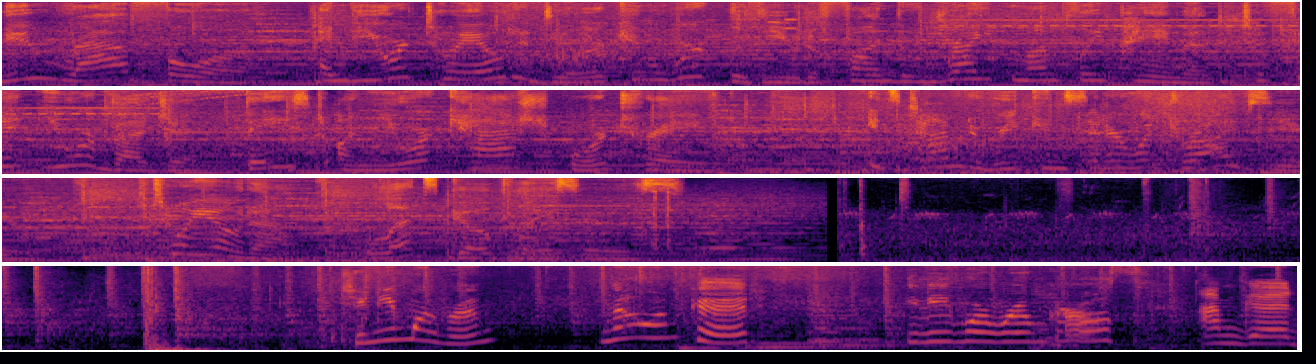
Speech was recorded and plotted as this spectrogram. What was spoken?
new RAV4, and your Toyota dealer can work with you to find the right monthly payment to fit your budget based on your cash or trade. It's time to reconsider what drives you. Toyota, let's go places. Do you need more room? No, I'm good. You need more room, girls? I'm good.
